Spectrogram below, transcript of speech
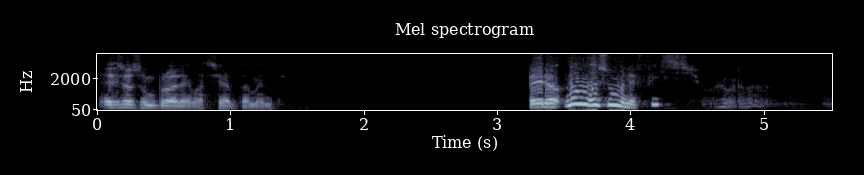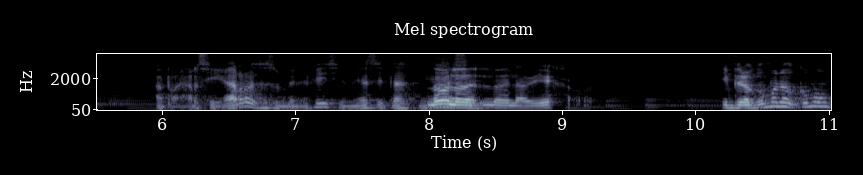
Eso es un problema, ciertamente. Pero, no, es un beneficio, es verdad. Apagar cigarros es un beneficio. Mirá si estás. No, lo de, lo de la vieja. boludo. Y pero ¿cómo, lo, cómo,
